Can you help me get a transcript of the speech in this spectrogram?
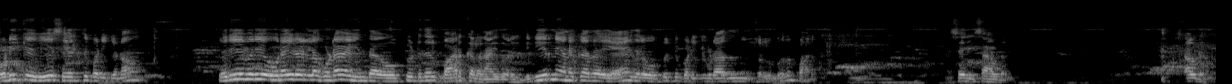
கொடிக்கவியை சேர்த்து படிக்கணும். பெரிய பெரிய உரைகளில் கூட இந்த ஒப்பிடுதல் பார்க்கல. நான் இது வரைக்கும் திடீர்னு எனக்கு அதை ஏன் இதில் ஒப்பிட்டு படிக்கக்கூடாதுன்னு சொல்லும்போது பார்க்க சரி சாப்பிடுங்க. சாப்பிடுங்க.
